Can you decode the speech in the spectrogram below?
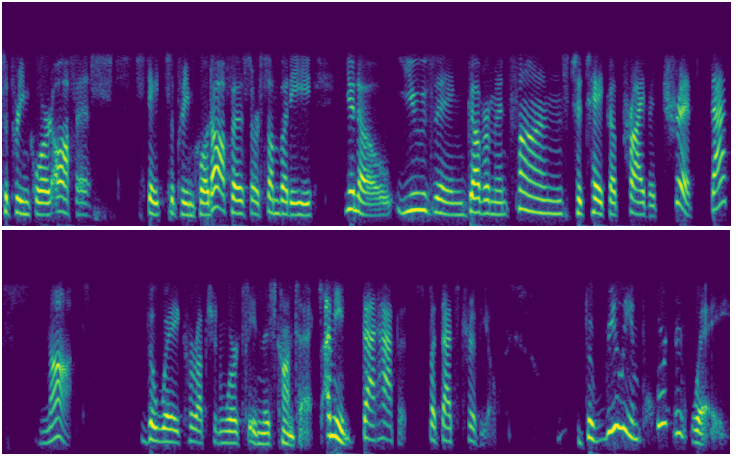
Supreme Court office, state Supreme Court office, or somebody, you know, using government funds to take a private trip. That's not the way corruption works in this context. I mean, that happens, but that's trivial. The really important way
